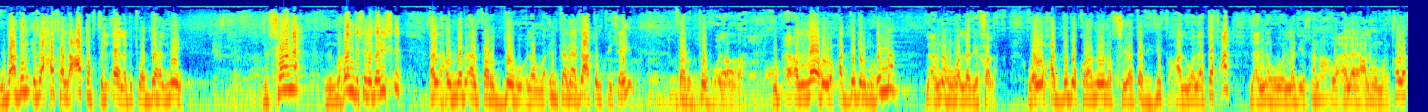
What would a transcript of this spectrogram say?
وبعدين إذا حصل عطب في الآلة بتوديها لمين؟ للصانع؟ للمهندس اللي دارسها قال له النبي قال فردوه إلى الله. إن تنازعتم في شيء فردوه إلى الله. يبقى الله يحدد المهمه لأنه هو الذي خلق. ويحدد قانون الصيانة. تفعل ولا تفعل لأنه هو الذي صنع وألا يعلم من خلق.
